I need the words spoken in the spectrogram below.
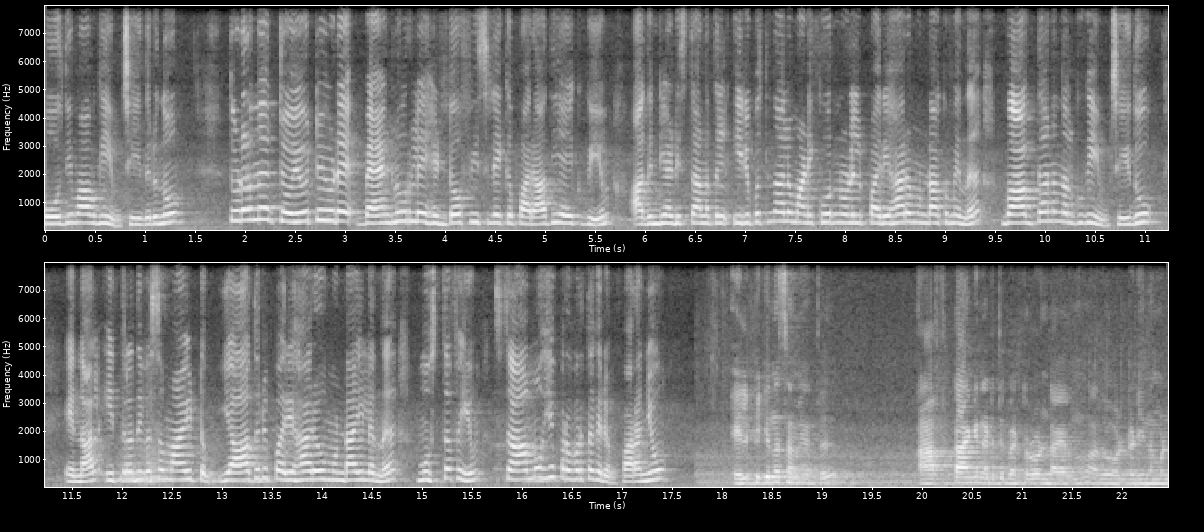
ബോധ്യമാവുകയും ചെയ്തിരുന്നു. തുടർന്ന് ടൊയോട്ടയുടെ ബാംഗ്ലൂരിലെ ഹെഡ് ഓഫീസിലേക്ക് പരാതി അയക്കുകയും അതിന്റെ അടിസ്ഥാനത്തിൽ ഇരുപത്തിനാല് മണിക്കൂറിനുള്ളിൽ പരിഹാരമുണ്ടാക്കുമെന്ന് വാഗ്ദാനം നൽകുകയും ചെയ്തു. എന്നാൽ ഇത്ര ദിവസമായിട്ടും യാതൊരു പരിഹാരവും ഉണ്ടായില്ലെന്ന് മുസ്തഫയും സാമൂഹ്യ പ്രവർത്തകരും പറഞ്ഞു. ഏൽപ്പിക്കുന്ന സമയത്ത് ഹാഫ് ടാങ്കിനടുത്ത് പെട്രോൾ ഉണ്ടായിരുന്നു. അത് ഓൾറെഡി നമ്മൾ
